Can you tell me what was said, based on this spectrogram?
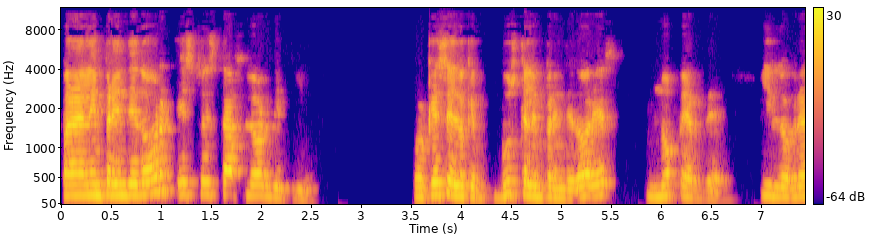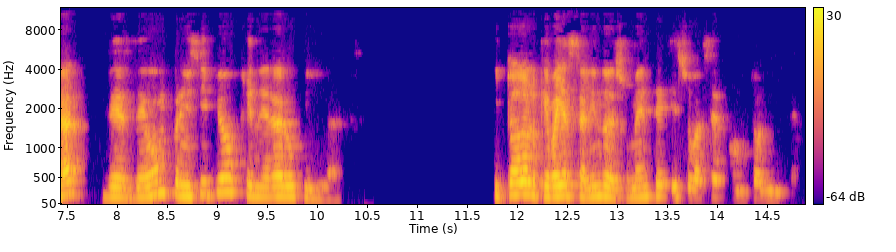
Para el emprendedor, esto está flor de piel. Porque eso es lo que busca el emprendedor, es no perder y lograr desde un principio generar utilidad. Y todo lo que vaya saliendo de su mente, eso va a ser control interno.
